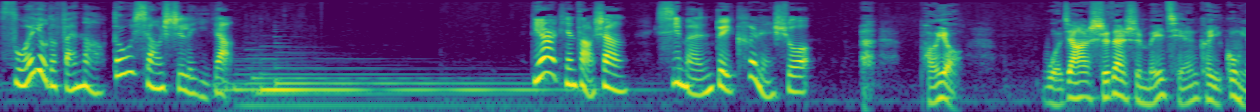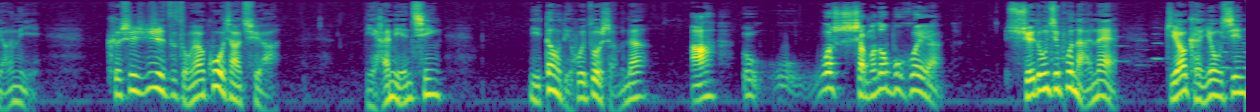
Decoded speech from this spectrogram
所有的烦恼都消失了一样。第二天早上。西门对客人说：“朋友，我家实在是没钱可以供养你，可是日子总要过下去啊。你还年轻，你到底会做什么呢？啊，我我什么都不会啊。学东西不难呢，只要肯用心。”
